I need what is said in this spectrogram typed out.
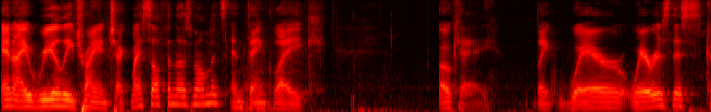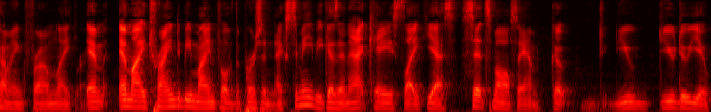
and I really try and check myself in those moments and think mm-hmm. like okay like where where is this coming from? Like am am I trying to be mindful of the person next to me? Because in that case like yes sit small Sam. Go you you do you.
